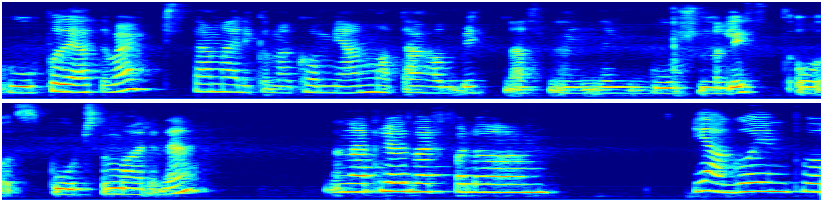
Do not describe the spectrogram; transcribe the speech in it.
god på det etter hvert. Så jeg merka når jeg kom hjem at jeg hadde blitt nesten en god journalist og spurt som bare det. Men jeg prøvde i hvert fall å ja, gå inn på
